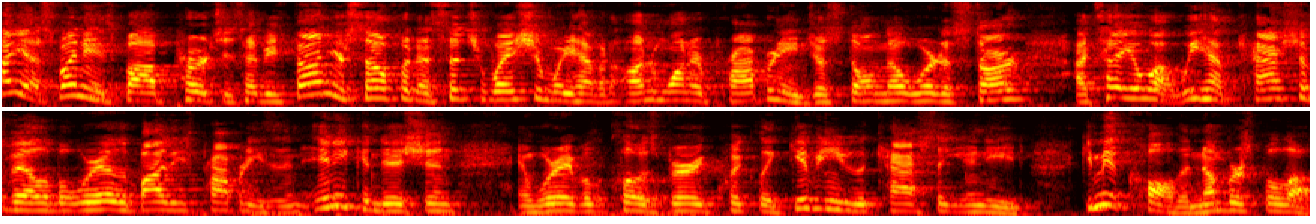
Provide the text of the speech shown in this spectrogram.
Hi, yes, my name is Bob Purchase. Have you found yourself in a situation where you have an unwanted property and just don't know where to start? I tell you what, we have cash available. We're able to buy these properties in any condition and we're able to close very quickly, giving you the cash that you need. Give me a call. The number's below.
